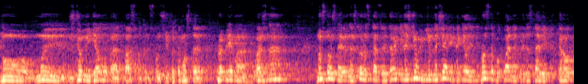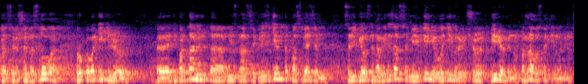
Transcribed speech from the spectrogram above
но мы ждем и диалога от вас в этом случае, потому что проблема важна. Ну что ж, наверное, что рассказывать? Давайте начнем. Не вначале хотелось бы просто буквально предоставить короткое совершенно слово руководителю э, департамента администрации президента по связям с религиозными организациями Евгению Владимировичу Еремину. Пожалуйста, Евгений Владимирович.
